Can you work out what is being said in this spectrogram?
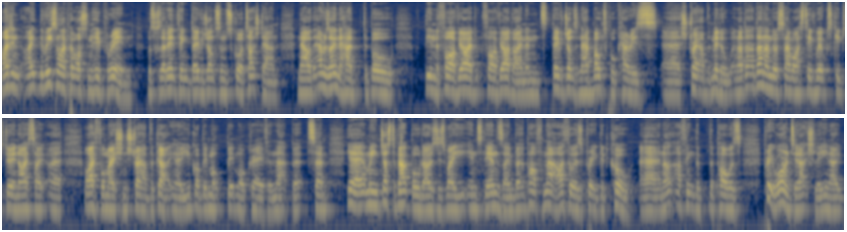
I didn't. I, the reason I put Austin Hooper in was because I didn't think David Johnson would score a touchdown. Now the Arizona had the ball in the five yard five yard line, and David Johnson had multiple carries uh, straight up the middle. And I don't, I don't, understand why Steve Wilks keeps doing ISO, uh, I formation straight up the gut. You know, you've got to be more, bit more creative than that. But um, yeah, I mean, just about bulldozed his way into the end zone. But apart from that, I thought it was a pretty good call, uh, and I, I, think the the poll was pretty warranted actually. You know,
